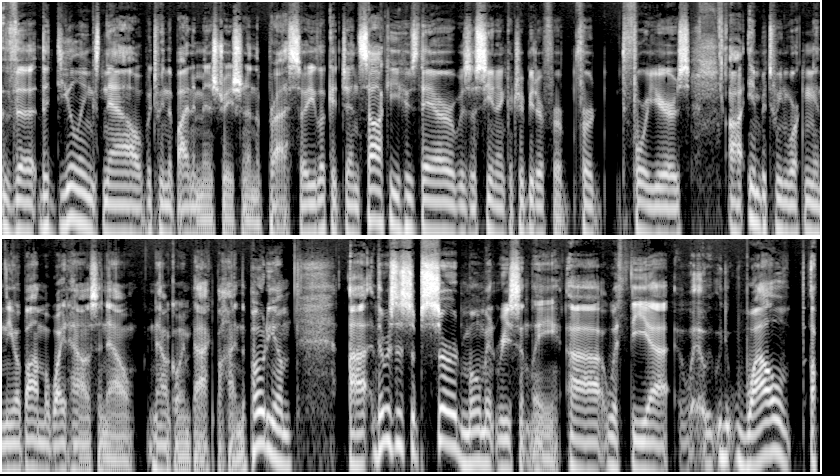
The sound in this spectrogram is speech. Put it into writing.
the the dealings now between the Biden administration and the press. So you look at Jen Psaki, who's there, was a CNN contributor for for four years, uh, in between working in the Obama White House and now now going back behind the podium. Uh, there was this absurd moment recently uh, with the uh, while a,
